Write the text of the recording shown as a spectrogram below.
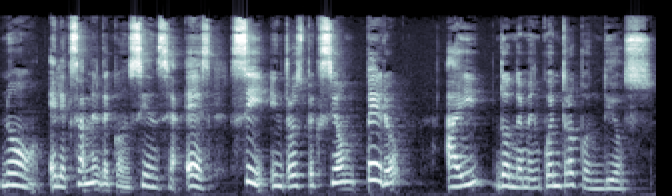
No, el examen de conciencia es, sí, introspección, pero ahí donde me encuentro con Dios.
